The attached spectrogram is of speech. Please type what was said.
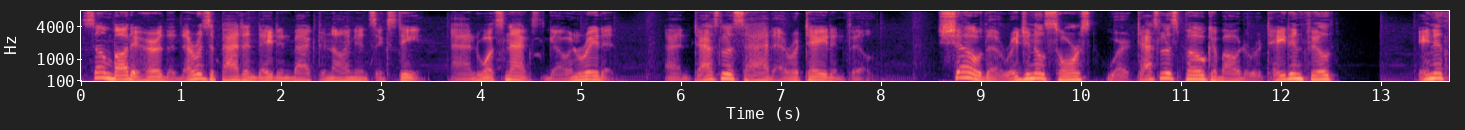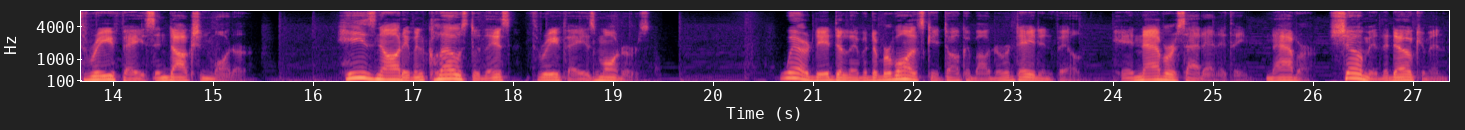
Somebody heard that there is a patent dating back to 1916, and what's next, go and read it and Tesla said a rotating field. Show the original source where Tesla spoke about a rotating field in a three-phase induction motor. He's not even close to these three-phase motors. Where did Dolivo Dobrovolsky talk about a rotating field? He never said anything, never. Show me the document,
